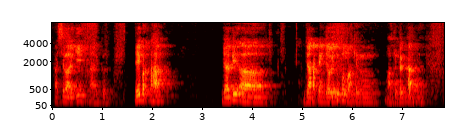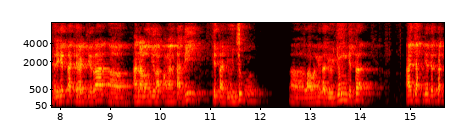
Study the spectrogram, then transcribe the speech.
kasih lagi, nah itu. Jadi bertahap. Jadi uh, jarak yang jauh itu pun makin makin dekat. Jadi kita kira-kira uh, analogi lapangan tadi kita di ujung uh, lawan kita di ujung kita ajak dia dekat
